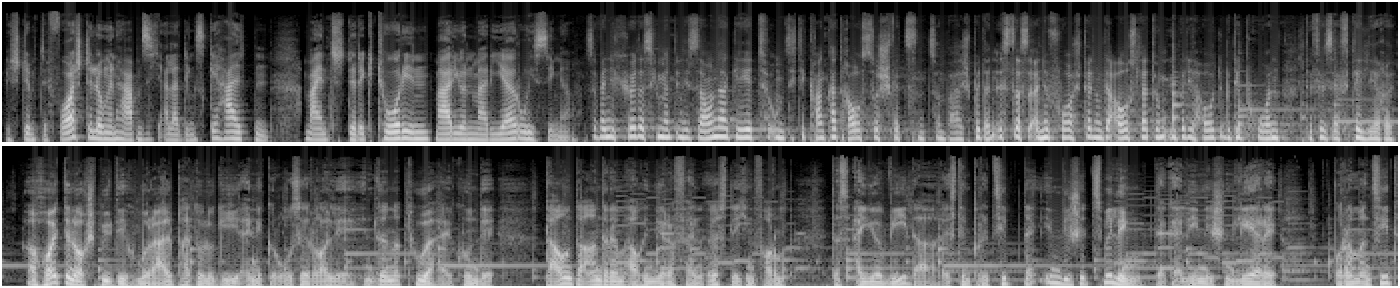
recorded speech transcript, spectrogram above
Bestimmte Vorstellungen haben sich allerdings gehalten, meint Direktorin Marion Maria Ruisinger. Also wenn ich höre, dass jemand in die Sauna geht, um sich die Krankheit rauszuschwitzen zum Beispiel, dann ist das eine Vorstellung der Ausleitung über die Haut, über die Poren der Vier-Säfte-Lehre. Auch heute noch spielt die Humoralpathologie eine große Rolle in der Naturheilkunde. Da unter anderem auch in ihrer fernöstlichen Form. Das Ayurveda ist im Prinzip der indische Zwilling der galenischen Lehre woran man sieht,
